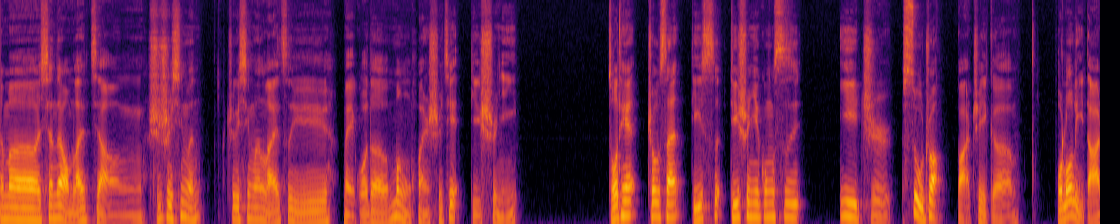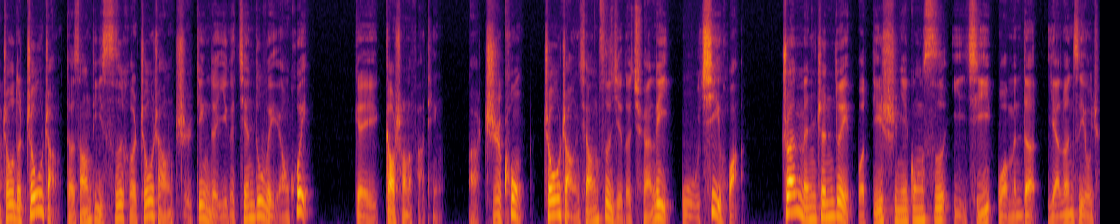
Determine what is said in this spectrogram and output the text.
那么现在我们来讲时事新闻。这个新闻来自于美国的梦幻世界迪士尼。昨天周三，迪斯迪士尼公司一纸诉状，把这个佛罗里达州的州长德桑蒂斯和州长指定的一个监督委员会给告上了法庭。啊，指控州长将自己的权力武器化，专门针对我迪士尼公司以及我们的言论自由权。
